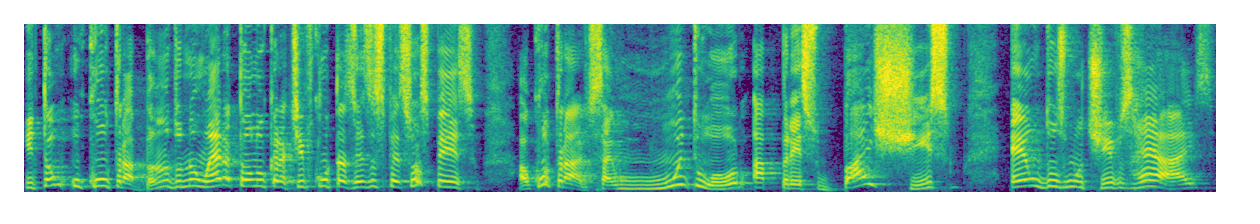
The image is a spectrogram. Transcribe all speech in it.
Então o contrabando não era tão lucrativo quanto às vezes as pessoas pensam. Ao contrário, saiu muito ouro a preço baixíssimo, é um dos motivos reais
